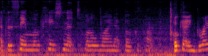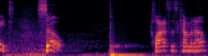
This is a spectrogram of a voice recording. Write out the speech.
at the same location at Total Wine at Boca Park. Okay, great. So, classes coming up.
